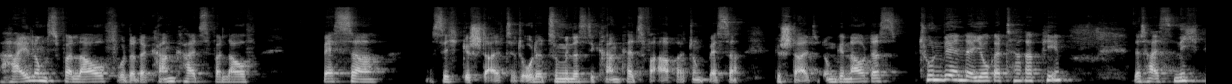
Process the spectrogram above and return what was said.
Heilungsverlauf oder der Krankheitsverlauf besser sich gestaltet oder zumindest die Krankheitsverarbeitung besser gestaltet. Und genau das tun wir in der Yogatherapie. Das heißt nicht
